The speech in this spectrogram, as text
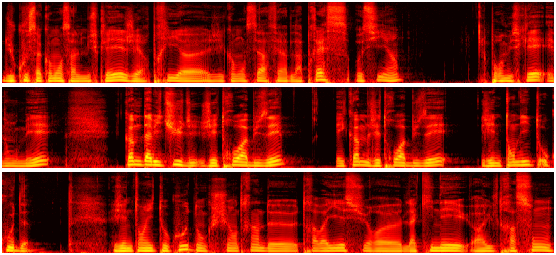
du coup ça commence à le muscler. J'ai repris, euh, j'ai commencé à faire de la presse aussi hein, pour muscler. Et donc, mais comme d'habitude, j'ai trop abusé. Et comme j'ai trop abusé, j'ai une tendite au coude. J'ai une tendite au coude, donc je suis en train de travailler sur euh, de la kiné à ultrasons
